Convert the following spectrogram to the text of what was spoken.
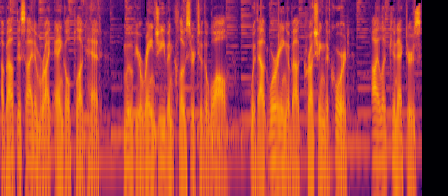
About this item right angle plug head, move your range even closer to the wall, without worrying about crushing the cord, eyelet connectors,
